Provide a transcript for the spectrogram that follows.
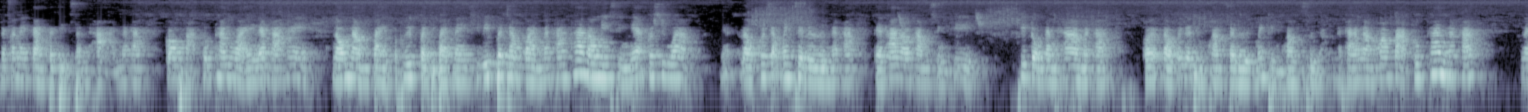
แล้วก็ในการปฏิสันฐานนะคะ ก็ฝากทุกท่านไว้นะคะ ให้น้อมนำไปประพฤติปฏิบัติในชีวิตประจำวันนะคะ ถ้าเรามีสิ่งเนี้ยก็ชื่อว่า เนี่ยเราก็จะไม่เจริญนะคะ แต่ถ้าเราทำสิ่งที่ที่ตรงกันข้ามนะคะ ก็เราก็จะถึงความเจริญไม่ถึงความเสื่อมนะคะนำมาฝากทุกท่านนะคะ ใน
